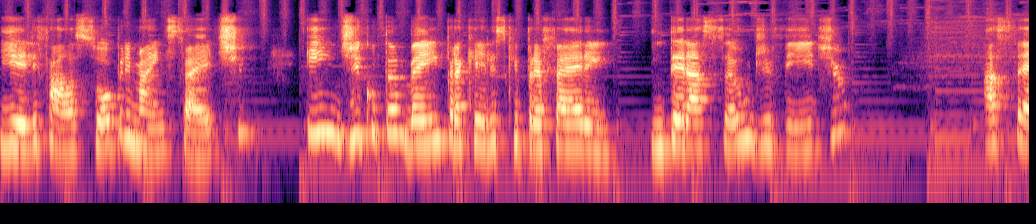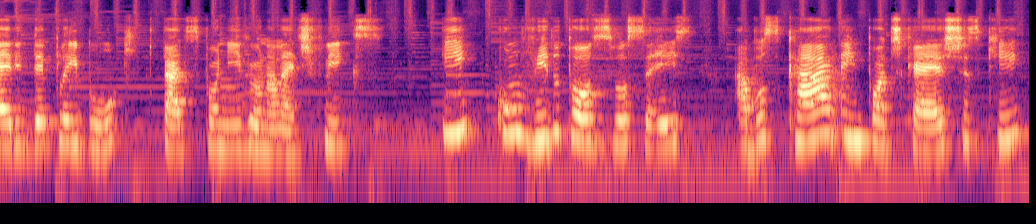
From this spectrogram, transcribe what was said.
e ele fala sobre mindset e indico também para aqueles que preferem interação de vídeo a série The Playbook, que está disponível na Netflix. E convido todos vocês a buscarem podcasts que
